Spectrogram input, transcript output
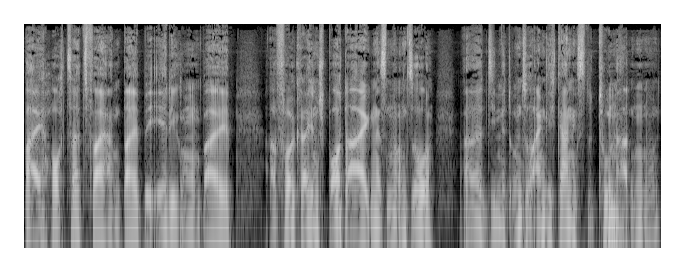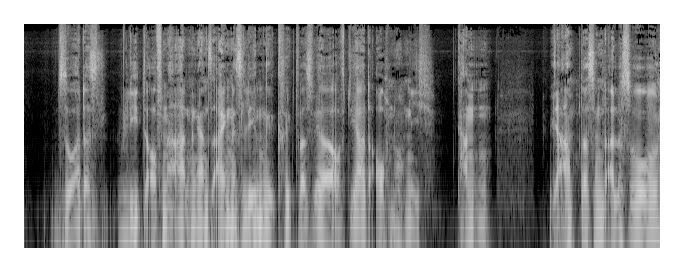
bei Hochzeitsfeiern, bei Beerdigungen, bei erfolgreichen Sportereignissen und so, äh, die mit uns so eigentlich gar nichts zu tun hatten. Und so hat das Lied auf eine Art ein ganz eigenes Leben gekriegt, was wir auf die Art auch noch nicht kannten. Ja, das sind alles so,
